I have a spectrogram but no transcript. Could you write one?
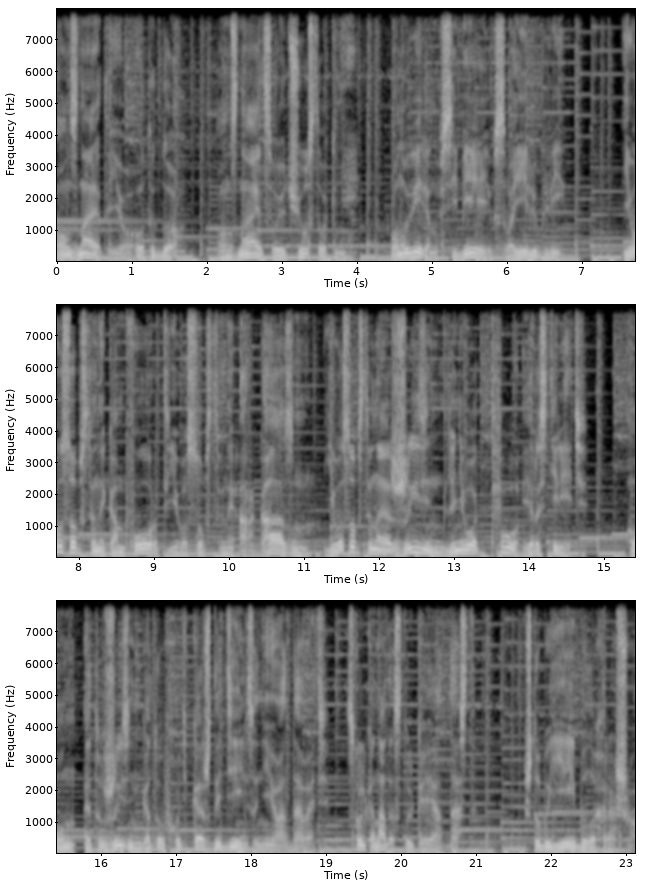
Он знает ее от и до. Он знает свое чувство к ней. Он уверен в себе и в своей любви. Его собственный комфорт, его собственный оргазм, его собственная жизнь для него тфу и растереть. Он эту жизнь готов хоть каждый день за нее отдавать. Сколько надо, столько и отдаст. Чтобы ей было хорошо,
